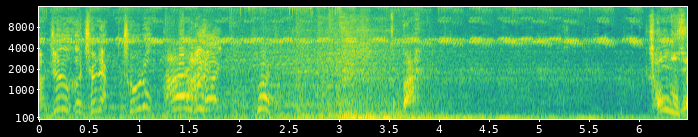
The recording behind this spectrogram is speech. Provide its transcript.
让任何车辆出入。哎，快。怎么办？冲出去。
